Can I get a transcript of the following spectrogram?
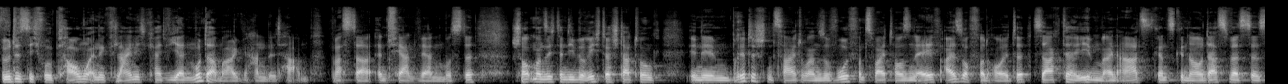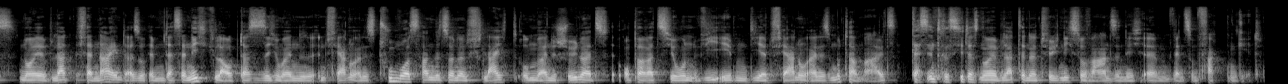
würde es sich wohl kaum um eine Kleinigkeit wie ein Muttermal gehandelt haben, was da entfernt werden musste. Schaut man sich dann die Berichterstattung in den britischen Zeitungen an, sowohl von 2011 als auch von heute, sagt da eben ein Arzt ganz genau das, was das neue Blatt verneint, also ähm, dass er nicht glaubt, dass es sich um eine Entfernung eines Tumors handelt, sondern vielleicht um eine Schönheitsoperation wie eben die Entfernung eines Muttermals. Das interessiert das neue Blatt dann natürlich nicht so wahnsinnig, ähm, wenn es um Fakten geht.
